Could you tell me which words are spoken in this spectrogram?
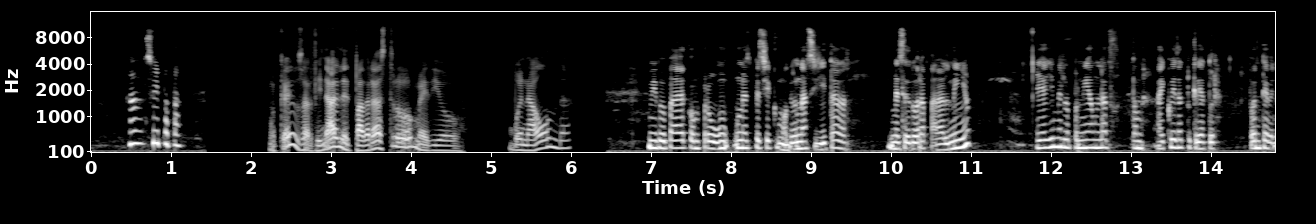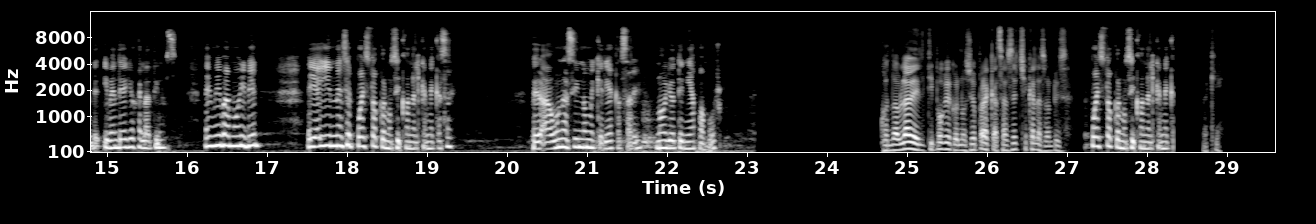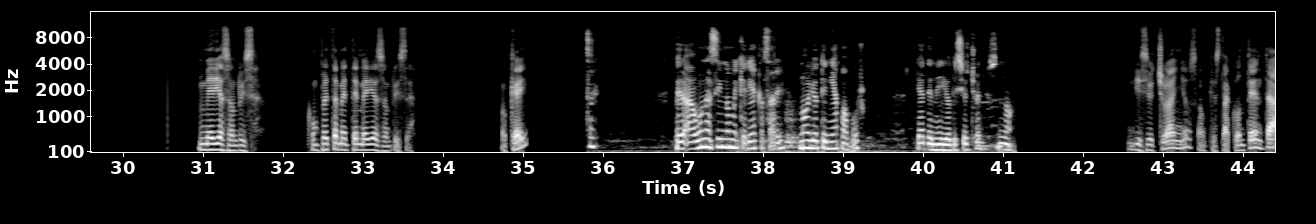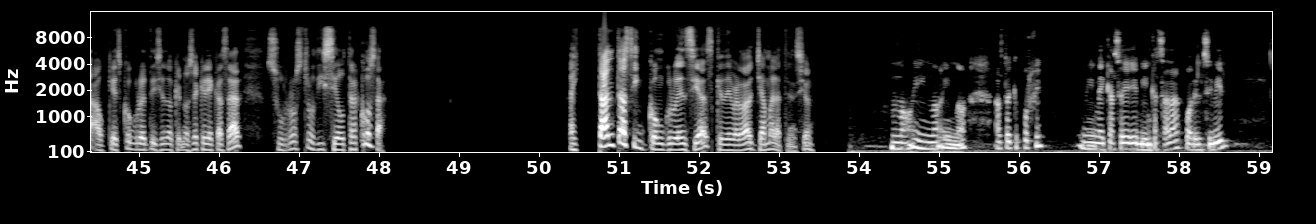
Ah, sí, papá. Ok, o sea, al final el padrastro medio buena onda. Mi papá compró un- una especie como de una sillita mecedora para el niño y allí me lo ponía a un lado. Toma, ahí cuida a tu criatura. Ponte a vender. Y vendía yo gelatinas. Ahí me iba muy bien. Y ahí en ese puesto conocí con el que me casé. Pero aún así no me quería casar, ¿eh? No, yo tenía pavor. Cuando habla del tipo que conoció para casarse, checa la sonrisa. Puesto conocí con el que me casé. Aquí. Media sonrisa. Completamente media sonrisa. ¿Ok? Pero aún así no me quería casar, ¿eh? No, yo tenía pavor. Ya tenía yo 18 años. No. 18 años, aunque está contenta, aunque es congruente diciendo que no se quería casar, su rostro dice otra cosa. Hay tantas incongruencias que de verdad llama la atención. No, y no, y no. Hasta que por fin. Ni me casé bien casada por el civil.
